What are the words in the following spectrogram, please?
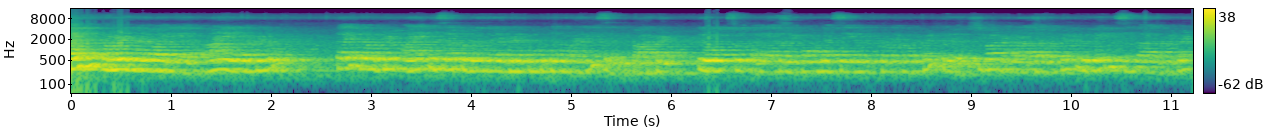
ஐந்து தமிழர் நலவாரிய ஆணையர்களும் தலைவர்களும் அனைத்து சிறப்பு விருந்தினர்களுக்கும் புத்தகம் வழங்கி சிறப்பிப்பார்கள் திரு ஓக்ஸ்போர்ட் கல்யாண கவுண்டர் செயலர் அவர்கள் திரு சிவா நடராஜ் அவர்கள் திரு வேலு சிந்தார் அவர்கள்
